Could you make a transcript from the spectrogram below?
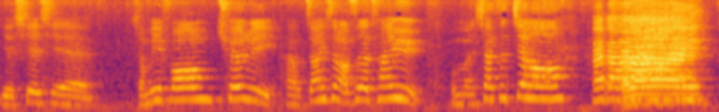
也谢谢小蜜蜂 Cherry 还有张医生老师的参与，我们下次见喽，拜拜。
